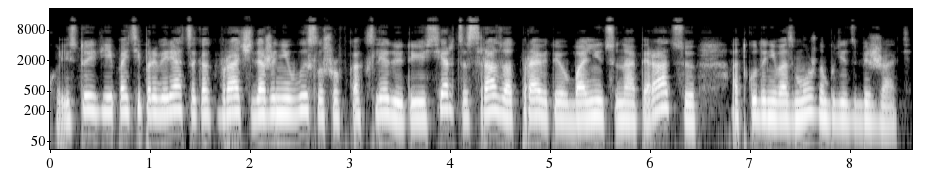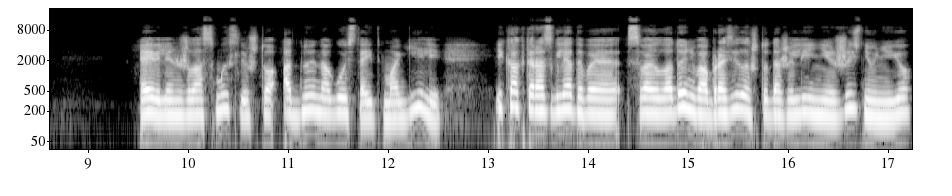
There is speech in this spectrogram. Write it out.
опухоль, стоит ей пойти проверяться, как врач, даже не выслушав как следует ее сердце, сразу отправит ее в больницу на операцию, откуда невозможно будет сбежать. Эвелин жила с мыслью, что одной ногой стоит в могиле, и как-то разглядывая свою ладонь, вообразила, что даже линия жизни у нее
